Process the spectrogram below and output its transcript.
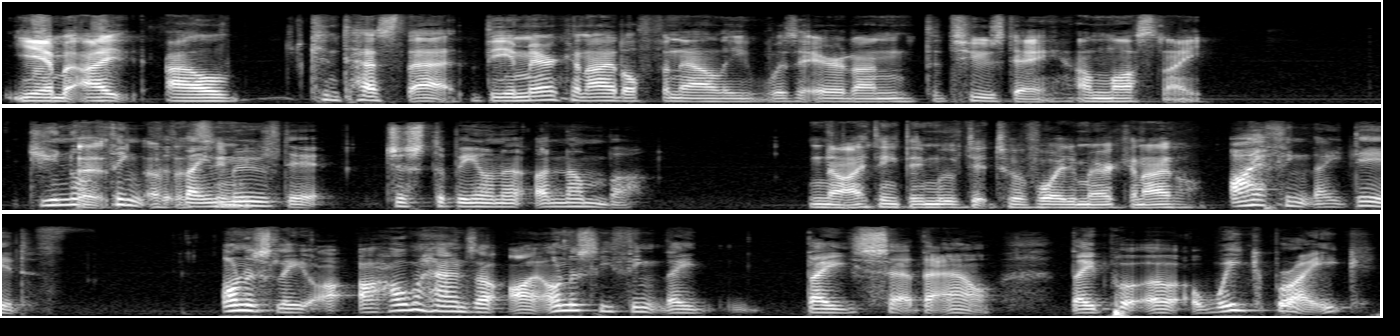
Yeah, but I I'll contest that. The American Idol finale was aired on the Tuesday on Lost Night. Do you not That- think that the they moved it just to be on a, a number? No, I think they moved it to avoid American Idol. I think they did. Honestly, I, I hold my hands up. I honestly think they they set that out. They put a, a week break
